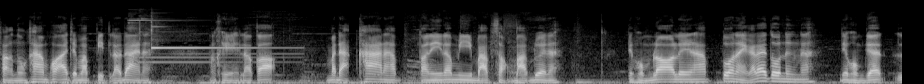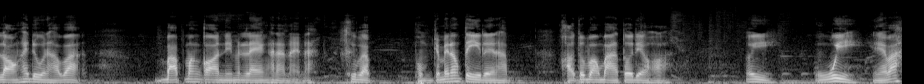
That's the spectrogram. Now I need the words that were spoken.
ฝั่งตรงข้ามเขาอาจจะมาปิดเราได้นะ โอเค เราก็ มาดักฆ่านะครับ ตอนนี้เรามีบัฟสองบัฟด้วยนะ เดี๋ยวผมรอเลยนะครับ ตัวไหนก็ได้ตัวหนึ่งนะ เดี๋ยวผมจะลองให้ดูนะครับว่าบัฟมังกรนี้มันแรงขนาดไหนนะ คือแบบผมจะไม่ต้องตีเลยนะครับ ขอตัวบางๆตัวเดียวพอเฮ้ย อุ้ย เห็นปะ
